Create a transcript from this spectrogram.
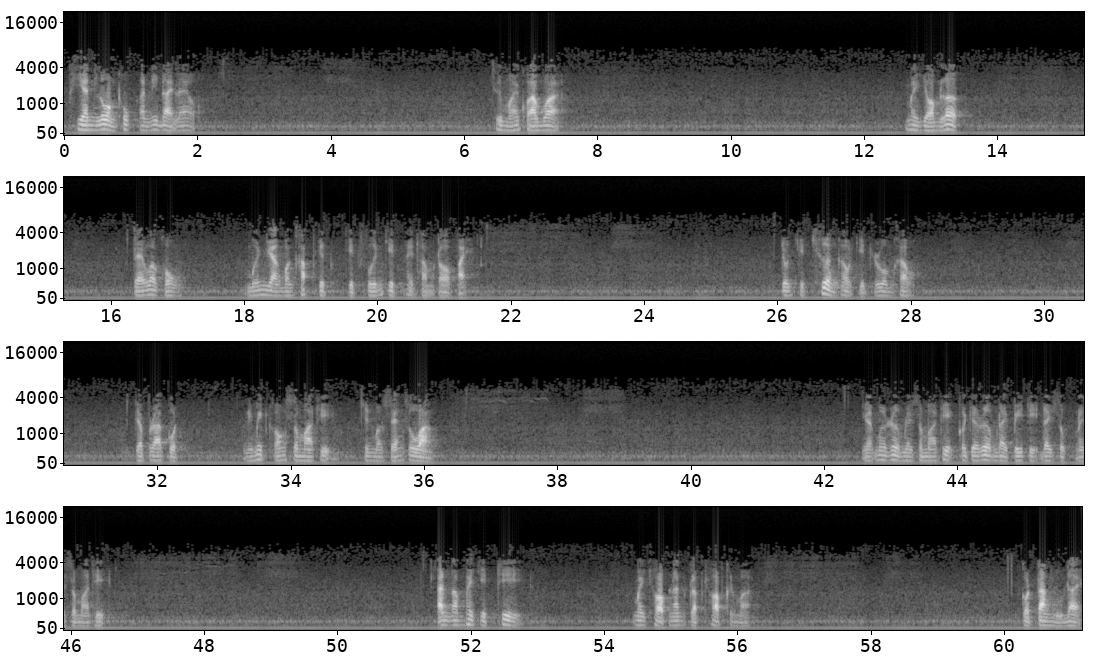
เพียรล่วงทุกข์อันนี้ได้แล้ว คือหมายความว่า ไม่ยอมเลิก แต่ว่าคงเหมือนอย่างบังคับจิตจิตฝืนจิตให้ทำต่อไป จนจิตเชื่องเข้าจิตรวมเข้า จะปรากฏนิมิตของสมาธิเช่นว่าแสงสว่าง เมื่อเริ่มในสมาธิก็จะเริ่มได้ปีติได้สุขในสมาธิ อันนำให้จิตที่ไม่ชอบนั้นกลับชอบขึ้นมา กดตั้งอยู่ได้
